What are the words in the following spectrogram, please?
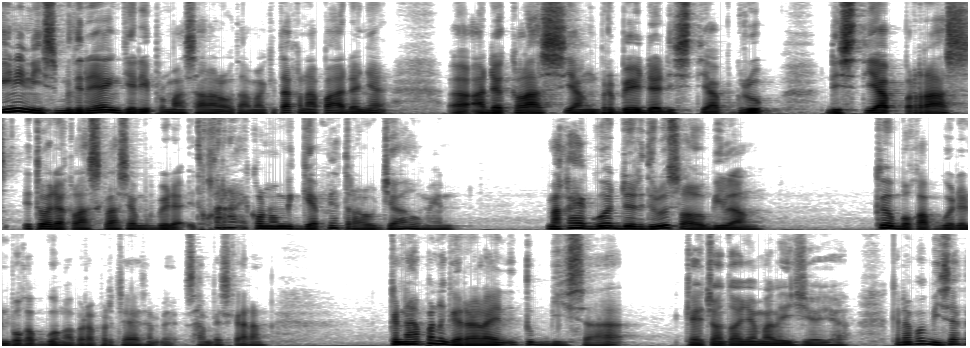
Ini nih sebenarnya yang jadi permasalahan utama kita kenapa adanya uh, ada kelas yang berbeda di setiap grup, di setiap ras itu ada kelas-kelas yang berbeda. Itu karena economic gapnya terlalu jauh, men. Makanya gue dari dulu selalu bilang, ke bokap gue dan bokap gue nggak pernah percaya sampai sampai sekarang. Kenapa negara lain itu bisa kayak contohnya Malaysia ya kenapa bisa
